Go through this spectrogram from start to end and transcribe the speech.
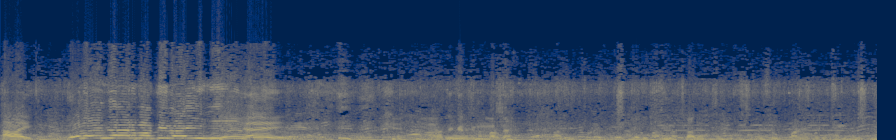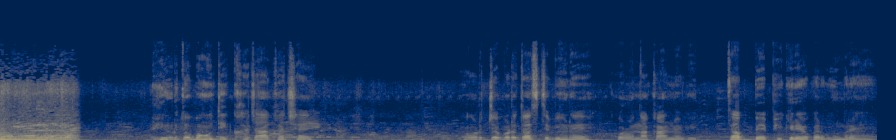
हाँ भाई। बोलो मोती भाई जी भीड़ तो बहुत ही खचाखच है और ज़बरदस्त भीड़ है कोरोना काल में भी। सब बेफिक्रे होकर घूम रहे हैं।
